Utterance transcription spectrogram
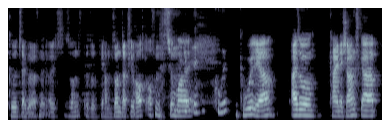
kürzer geöffnet als sonst. Also wir haben sonntags überhaupt offen, das ist schon mal cool. cool, ja. Also keine Chance gehabt.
